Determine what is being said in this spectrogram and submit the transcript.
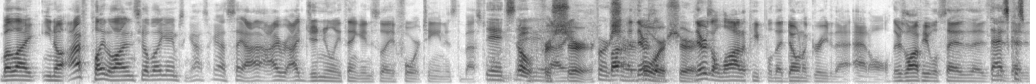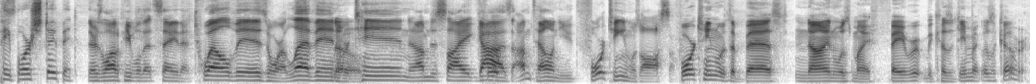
But like you know, I've played a lot of NCAA games, and guys, I gotta say, I I, I genuinely think NCAA 14 is the best one. It's Oh, it for is. sure. for But sure. there's For a, sure. There's a lot of people that don't agree to that at all. There's a lot of people say that That's because that people are stupid. There's a lot of people that say that 12 is or 11 No. or 10, and I'm just like, guys, I'm telling you, 14 was awesome. 14 was the best. Nine was my favorite because DMAC was a cover.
